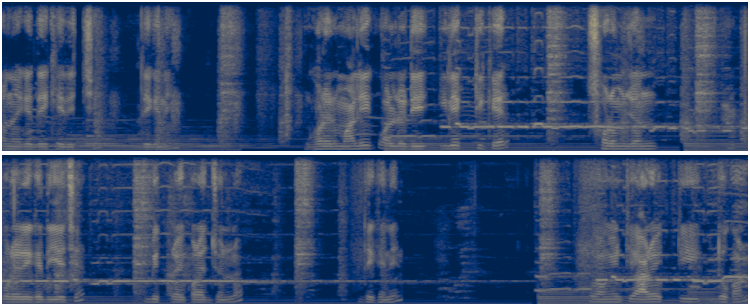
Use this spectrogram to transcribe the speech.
আপনাকে দেখিয়ে দিচ্ছি। দেখে নিন। ঘরের মালিক অলরেডি ইলেকট্রিকের সরঞ্জাম করে রেখে দিয়েছে বিক্রয় করার জন্য। দেখে নিন। এবং এটি আরও একটি দোকান।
